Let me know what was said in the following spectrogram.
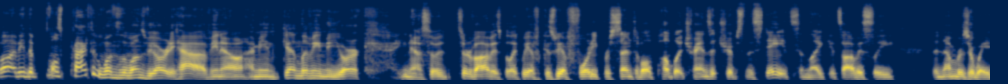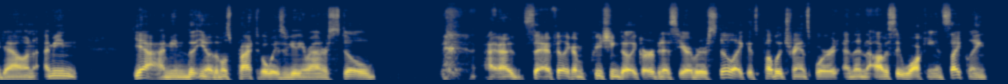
Well, I mean, the most practical ones are the ones we already have. You know, I mean, again, living in New York, you know, so it's sort of obvious, but like we have because we have forty percent of all public transit trips in the states, and like it's obviously the numbers are way down. I mean, yeah, I mean, the, you know, the most practical ways of getting around are still. I, would say I feel like I'm preaching to like urbanists here, but it's still like it's public transport, and then obviously walking and cycling.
